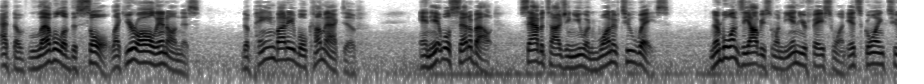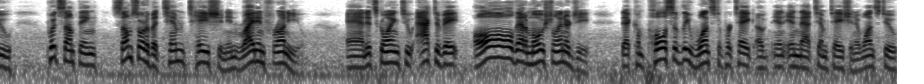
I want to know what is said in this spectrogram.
at the level of the soul, like you're all in on this, the pain body will come active and it will set about sabotaging you in one of two ways. Number one is the obvious one, the in your face one. It's going to put something, some sort of a temptation in right in front of you. And it's going to activate all that emotional energy that compulsively wants to partake of in, in that temptation. It wants to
